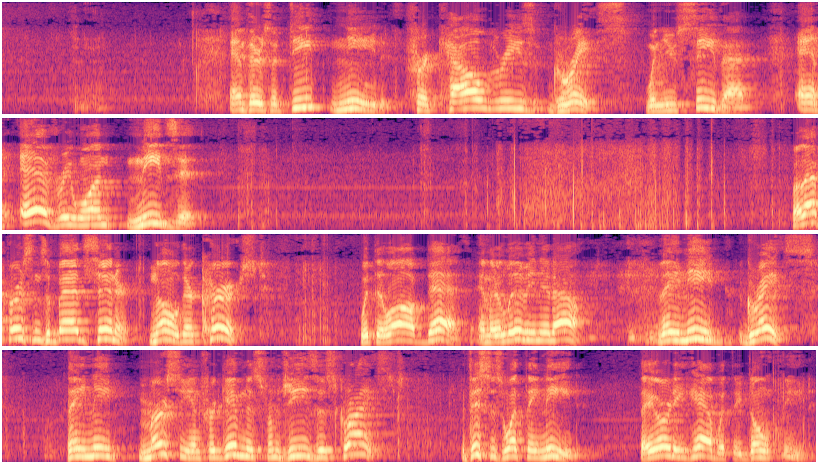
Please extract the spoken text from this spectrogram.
And there's a deep need for Calvary's grace when you see that, and everyone needs it. Well, that person's a bad sinner. No, they're cursed with the law of death and they're living it out. They need grace. They need mercy and forgiveness from Jesus Christ. This is what they need. They already have what they don't need.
